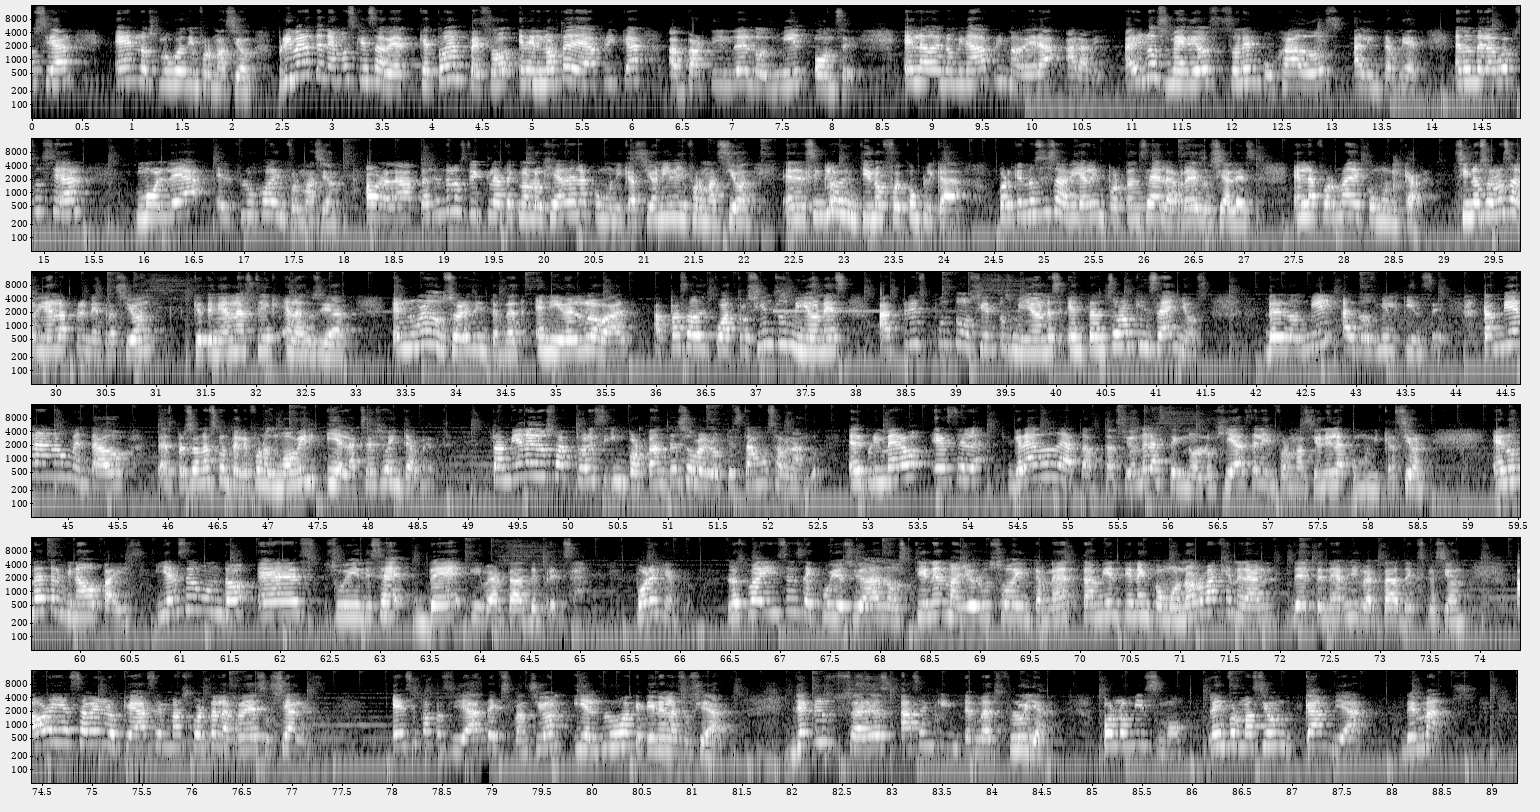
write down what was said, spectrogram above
social en los flujos de información. Primero tenemos que saber que todo empezó en el norte de África a partir del 2011, en la denominada primavera árabe. Ahí los medios son empujados al Internet, en donde la web social moldea el flujo de información. Ahora, la adaptación de los TIC, la tecnología de la comunicación y la información en el siglo XXI fue complicada porque no se sabía la importancia de las redes sociales en la forma de comunicar, sino solo sabían la penetración que tenían las TIC en la sociedad. El número de usuarios de Internet en nivel global ha pasado de 400 millones a 3.200 millones en tan solo 15 años, del 2000 al 2015. También han aumentado las personas con teléfonos móvil y el acceso a Internet. También hay dos factores importantes sobre lo que estamos hablando. El primero es el grado de adaptación de las tecnologías de la información y la comunicación en un determinado país. Y el segundo es su índice de libertad de prensa. Por ejemplo, los países de cuyos ciudadanos tienen mayor uso de Internet también tienen como norma general de tener libertad de expresión. Ahora ya saben lo que hace más fuerte las redes sociales. Es su capacidad de expansión y el flujo que tiene la sociedad, ya que los usuarios hacen que Internet fluya. Por lo mismo, la información cambia de manos.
